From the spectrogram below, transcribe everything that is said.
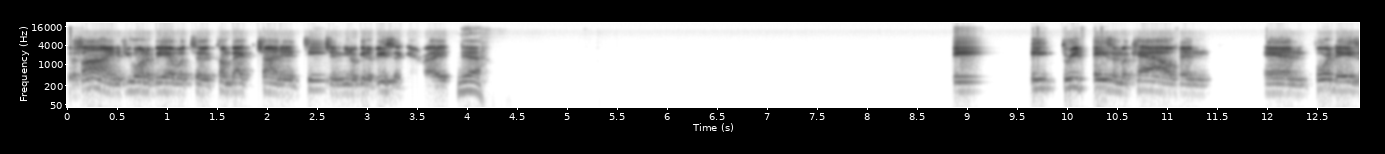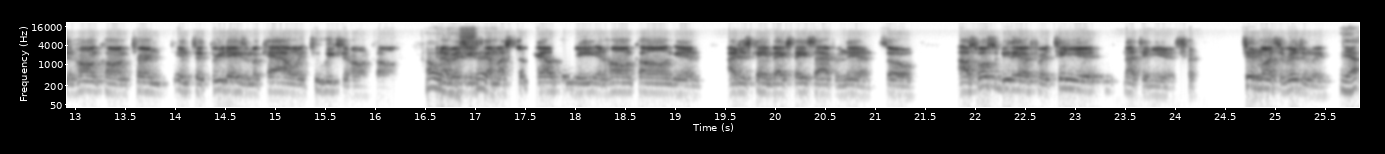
the fine if you want to be able to come back to China and teach and you know get a visa again, right? Yeah. Three days in Macau and and four days in Hong Kong turned into three days in Macau and two weeks in Hong Kong. Holy and I basically shit. just got my stuff mailed to me in Hong Kong, and I just came back stateside from then. So I was supposed to be there for ten years, not ten years, ten months originally. Yeah.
